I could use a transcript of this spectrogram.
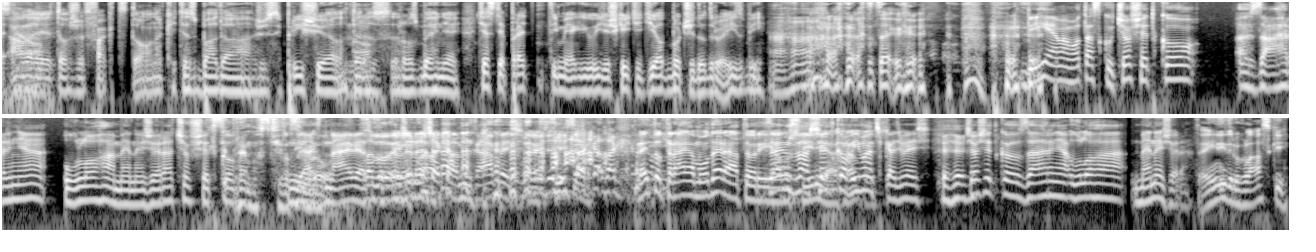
vlastne. ale no. je to, že fakt to, ona keď ťa zbadá, že si prišiel a teraz rozbehne. Tesne pred tým, jak ju ideš chytiť, ti odbočí do druhej izby. Aha. tak, Bihy, ja mám otázku, čo všetko zahrňa úloha manažera, čo Si všetko... premostil Ja najviac. Lebo vieš, že nečakám. Chápeš? Preto traja moderátori. Chcem z vás všetko chápeš? vymačkať, vieš. Čo všetko zahrňa úloha manažera? To je iný druh lásky.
